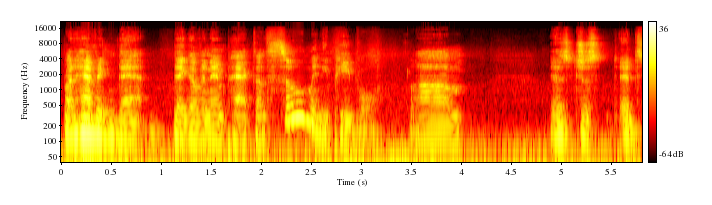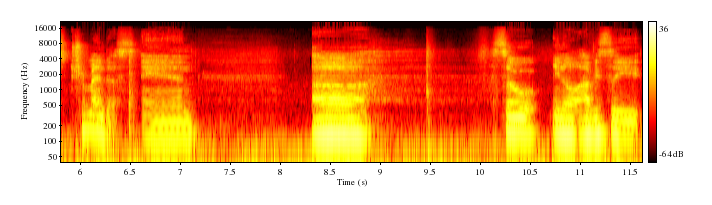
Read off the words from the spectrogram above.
but having that big of an impact on so many people um is just it's tremendous. And uh so you know obviously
